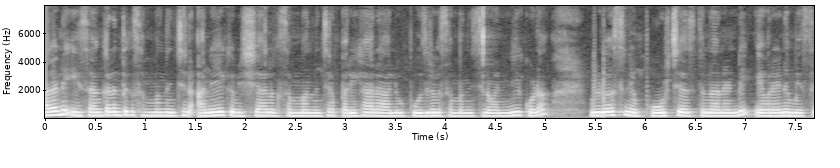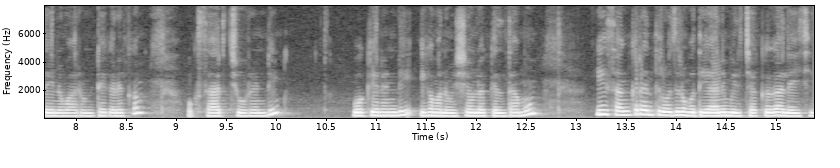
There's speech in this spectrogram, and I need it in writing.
అలానే ఈ సంక్రాంతికి సంబంధించిన అనేక విషయాలకు సంబంధించిన పరిహారాలు పూజలకు సంబంధించినవన్నీ కూడా వీడియోస్ నేను పోస్ట్ చేస్తున్నానండి. ఎవరైనా మిస్ అయిన వారు ఉంటే కనుక ఒకసారి చూడండి. ఓకేనండి. ఇక మన విషయంలోకి వెళ్తాము. ఈ సంక్రాంతి రోజున ఉదయాన్నే మీరు చక్కగా లేచి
